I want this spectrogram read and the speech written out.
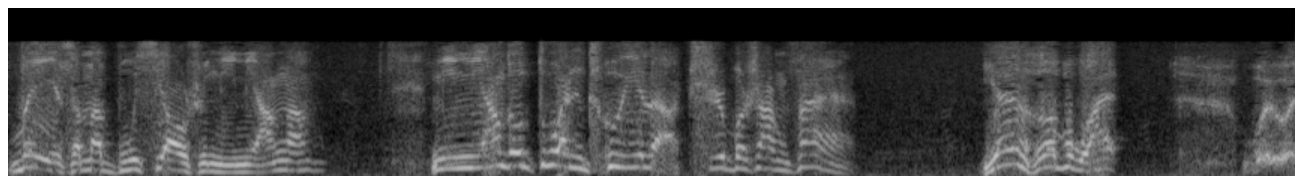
为什么不孝顺你娘啊？你娘都断炊了，吃不上饭，言何不管？”“喂喂。”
